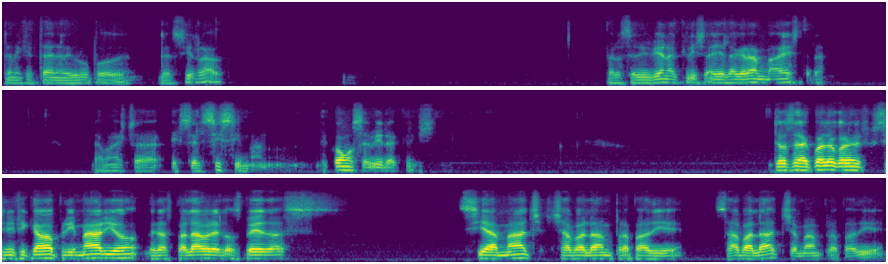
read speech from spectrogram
tienes que estar en el grupo de, de Sirrada. Para servir bien a Krishna, ella es la gran maestra, la maestra excelsísima de cómo servir a Krishna. Entonces, de acuerdo con el significado primario de las palabras de los Vedas, Siamach Chabalam Prapadie, Sabalat Chaman Prapadie,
